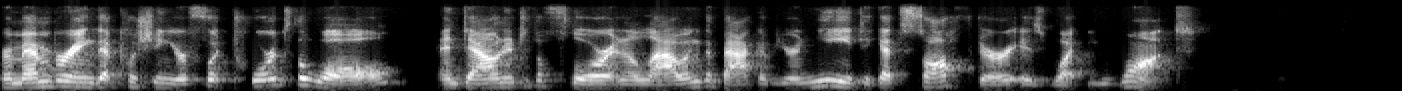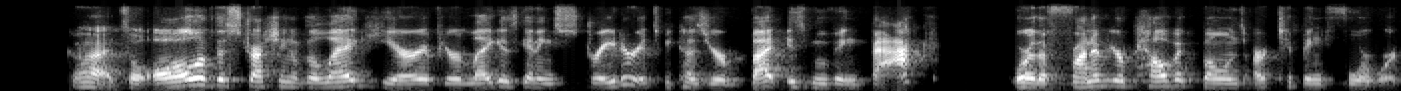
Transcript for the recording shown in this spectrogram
Remembering that pushing your foot towards the wall and down into the floor and allowing the back of your knee to get softer is what you want. Good. So all of the stretching of the leg here, if your leg is getting straighter, it's because your butt is moving back or the front of your pelvic bones are tipping forward.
